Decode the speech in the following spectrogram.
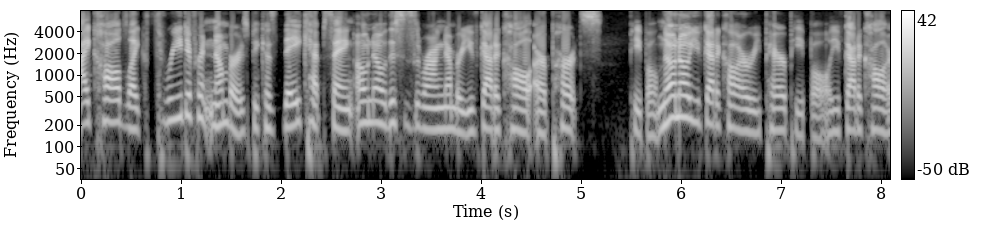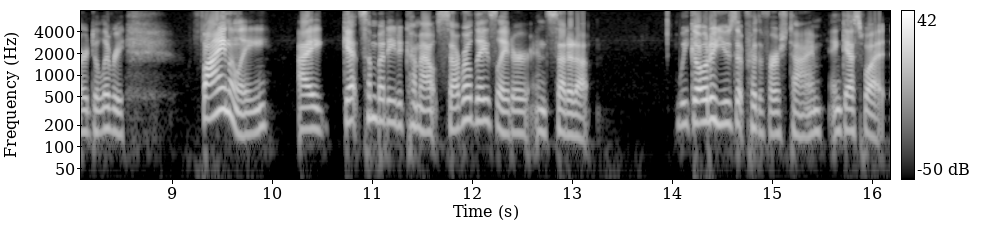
I called like three different numbers because they kept saying, "Oh no, this is the wrong number. You've got to call our parts people. No, no, you've got to call our repair people. You've got to call our delivery." Finally, I get somebody to come out several days later and set it up. We go to use it for the first time, and guess what?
